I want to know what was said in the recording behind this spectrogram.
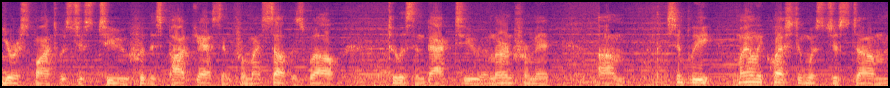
your response was just to for this podcast and for myself as well to listen back to and learn from it. Um, simply, my only question was just um,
